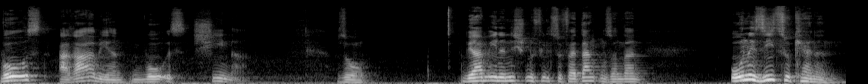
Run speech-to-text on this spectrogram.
Wo ist Arabien? Wo ist China? So. Wir haben ihnen nicht nur viel zu verdanken, sondern ohne sie zu kennen,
